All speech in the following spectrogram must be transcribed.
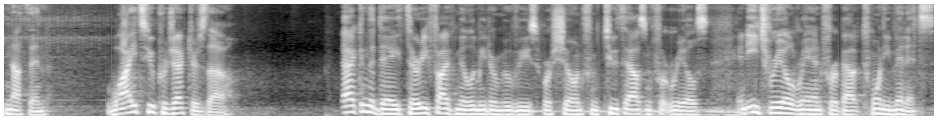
nothing. Why two projectors though? Back in the day, 35mm movies were shown from 2,000 foot reels, and each reel ran for about 20 minutes.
